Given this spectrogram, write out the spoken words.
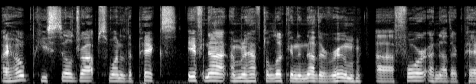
I hope he still drops one of the picks. If not, I'm going to have to look in another room uh, for another pick.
